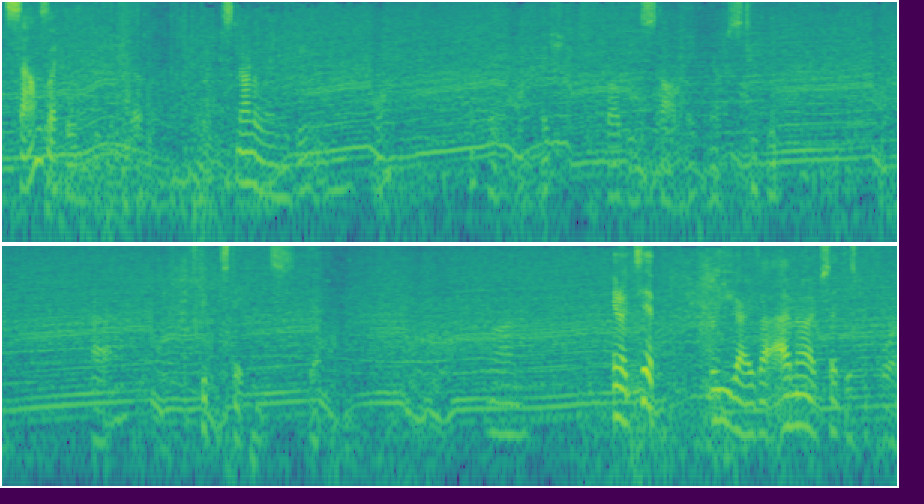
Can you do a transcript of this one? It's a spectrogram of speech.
It sounds like a Lamborghini, though. It's not a Lamborghini. Okay, I should probably stop making up stupid... Uh, stupid statements. Yeah. Um, you know, tip for you guys, I, I know I've said this before.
